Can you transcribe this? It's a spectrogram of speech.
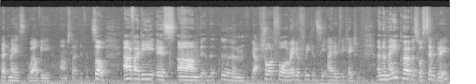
that may well be um, slightly different. So RFID is um, the, the, um, yeah, short for radio frequency identification, and the main purpose was simply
